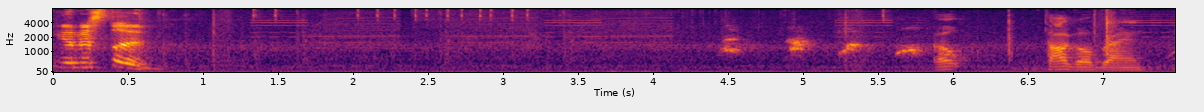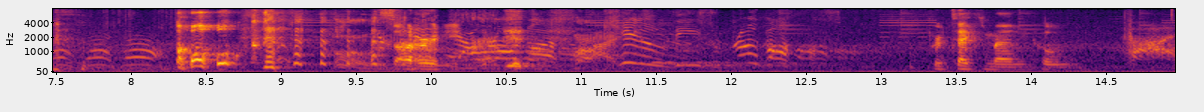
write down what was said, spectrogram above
you understood. oh, toggle, Bryan. Oh, sorry. Kill these robots. Protect man code. Five,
